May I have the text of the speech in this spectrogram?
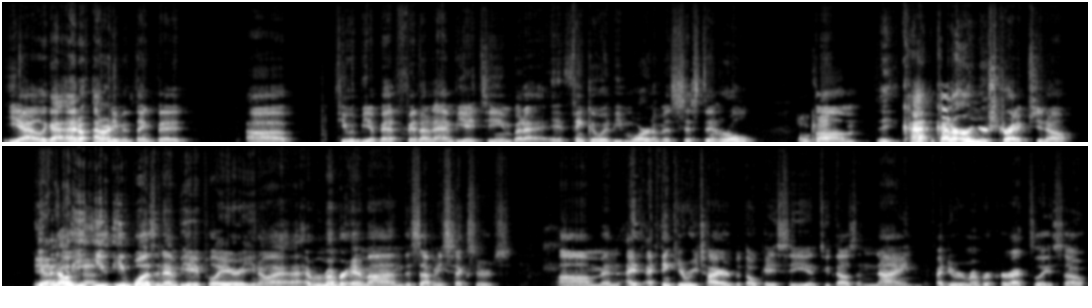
Yeah, like I, I don't, I don't even think that uh, he would be a bad fit on an NBA team, but I, I think it would be more of an assistant role. Okay. Um, kind kind of earn your stripes, you know. Yeah, Even though he, he, he, was an NBA player, you know, I, I remember him on the 76ers. Um, and I, I, think he retired with OKC in 2009, if I do remember correctly. So,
